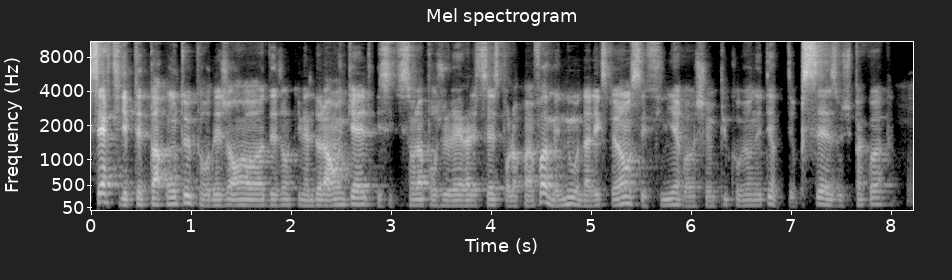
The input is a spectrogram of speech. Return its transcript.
certes, il est peut-être pas honteux pour des gens, des gens qui viennent de la ranked, qui, qui sont là pour jouer la RLCS pour la première fois, mais nous, on a l'expérience et finir, euh, je sais même plus combien on était, on était au 16 ou je sais pas quoi. Hmm.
